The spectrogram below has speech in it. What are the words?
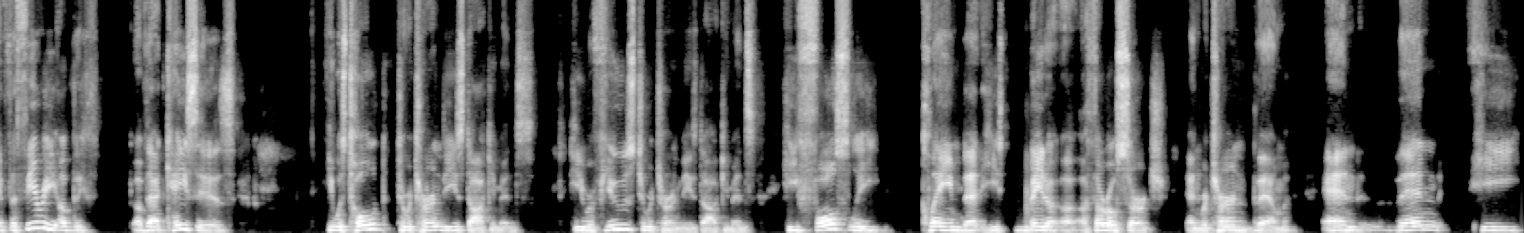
if the theory of the of that case is he was told to return these documents, he refused to return these documents. He falsely claimed that he made a, a thorough search and returned them, and then he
